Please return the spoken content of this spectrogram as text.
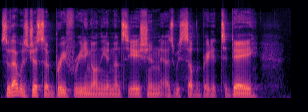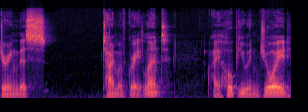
So that was just a brief reading on the Annunciation as we celebrate it today during this time of Great Lent. I hope you enjoyed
